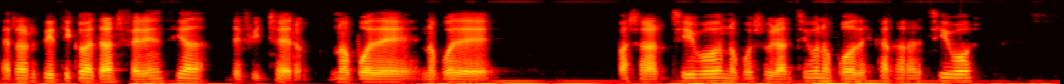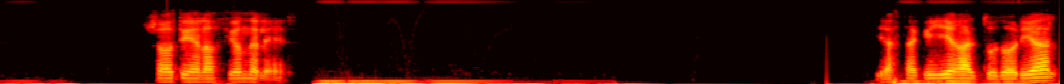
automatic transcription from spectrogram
Error crítico de transferencia de fichero. No puede, no puede pasar archivos, no puede subir archivos, no puedo descargar archivos. Solo tiene la opción de leer. Y hasta aquí llega el tutorial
